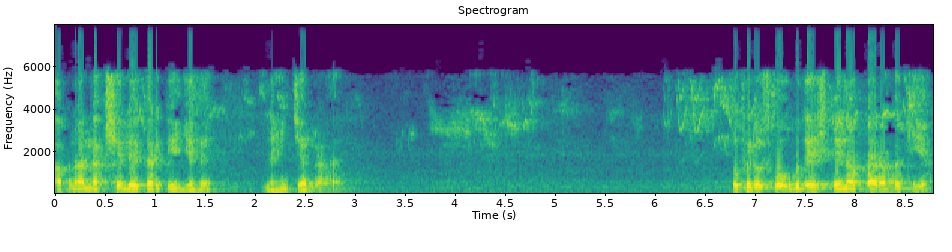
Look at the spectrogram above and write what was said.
अपना लक्ष्य लेकर के यह नहीं चल रहा है। तो फिर उसको उपदेश देना प्रारंभ किया।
